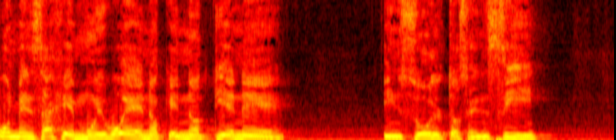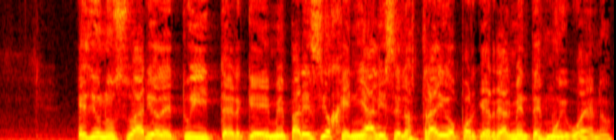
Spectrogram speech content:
Un mensaje muy bueno que no tiene insultos en sí, es de un usuario de Twitter que me pareció genial y se los traigo porque realmente es muy bueno.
